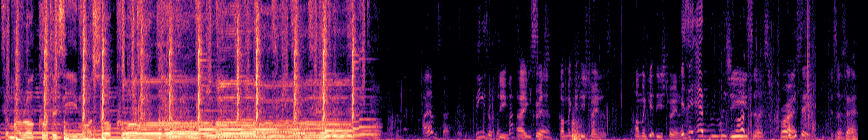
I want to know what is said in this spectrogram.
to Morocco to see more Soko. I am sad. These are just Dude, hey, Chris, sad. come and get these trainers. Come and get these trainers. Is it every week? Jesus Christ. What Listen,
